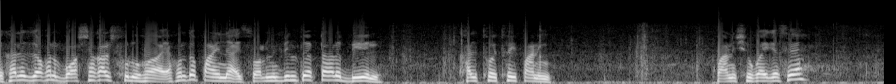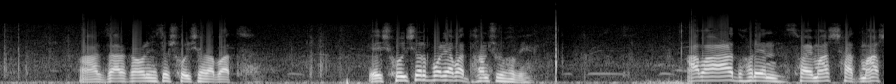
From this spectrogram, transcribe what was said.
এখানে যখন বর্ষাকাল শুরু হয়, এখন তো পানি নাই চলন বিল তো একটা হলো বিল, খালি থই থই পানি। পানি শুকাই গেছে, আর যার কারণে হচ্ছে সরিষার আবাদ। এই সরিষার পরে আবার ধান শুরু হবে। আবার ধরেন ছয় মাস, সাত মাস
